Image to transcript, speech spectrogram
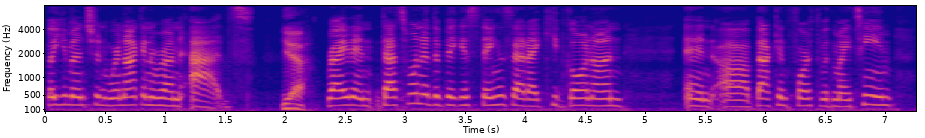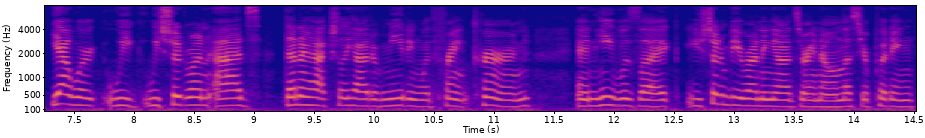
But you mentioned we're not going to run ads. Yeah. right? And that's one of the biggest things that I keep going on and uh, back and forth with my team. Yeah, we're, we we should run ads. Then I actually had a meeting with Frank Kern, and he was like, "You shouldn't be running ads right now unless you're putting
